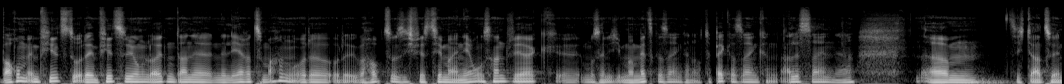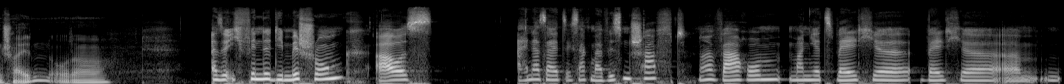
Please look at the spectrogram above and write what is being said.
warum empfiehlst du oder empfiehlst du jungen Leuten da eine, eine Lehre zu machen oder, oder überhaupt so sich fürs Thema Ernährungshandwerk, äh, muss ja nicht immer Metzger sein, kann auch der Bäcker sein, kann alles sein, ja, ähm, sich da zu entscheiden oder? Also ich finde die Mischung aus einerseits, ich sag mal, Wissenschaft, ne, warum man jetzt welche, welche ähm,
